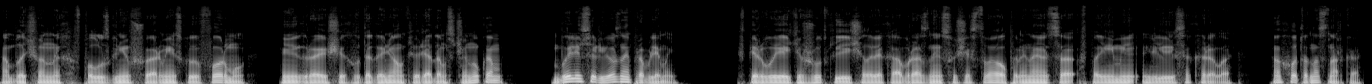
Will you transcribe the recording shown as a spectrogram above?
облаченных в полусгнившую армейскую форму и играющих в догонялки рядом с чинуком, были серьезной проблемой. Впервые эти жуткие человекообразные существа упоминаются в поэме Льюиса Кэрролла «Охота на снарка».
